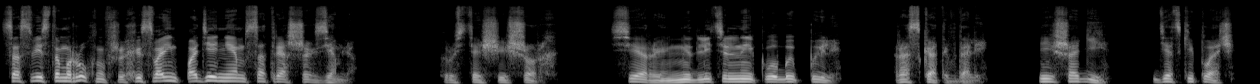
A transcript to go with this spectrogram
со свистом рухнувших и своим падением сотрясших землю. Хрустящий шорох, серые медлительные клубы пыли, раскаты вдали. И шаги, детский плач.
